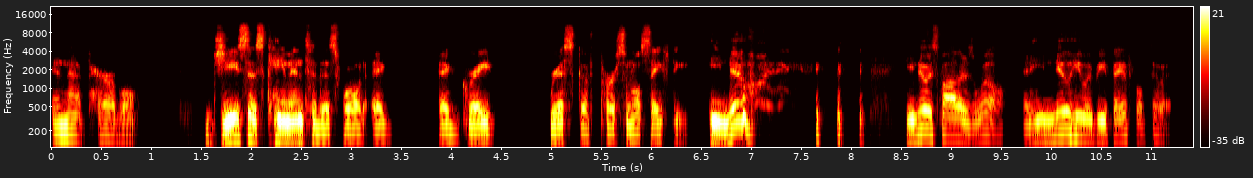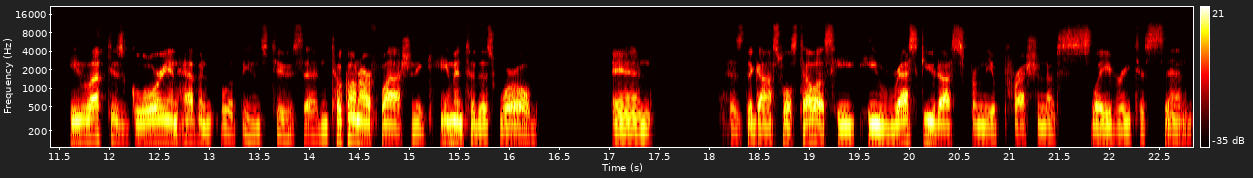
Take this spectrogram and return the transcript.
in that parable. Jesus came into this world at, at great risk of personal safety. He knew he knew his father's will and he knew he would be faithful to it. He left his glory in heaven, Philippians 2 said, and took on our flesh and he came into this world. And as the gospels tell us, he he rescued us from the oppression of slavery to sin.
